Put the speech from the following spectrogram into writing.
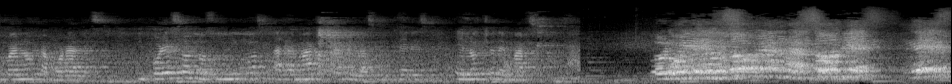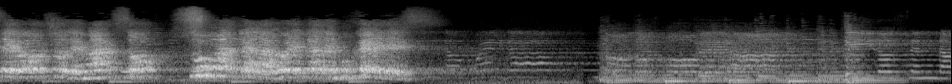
humanos laborales y por eso nos unimos a la marcha de las mujeres el 8 de marzo. Porque nos sobran razones, este 8 de marzo, súmate a la huelga de mujeres. La huelga, todos morirán, en la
